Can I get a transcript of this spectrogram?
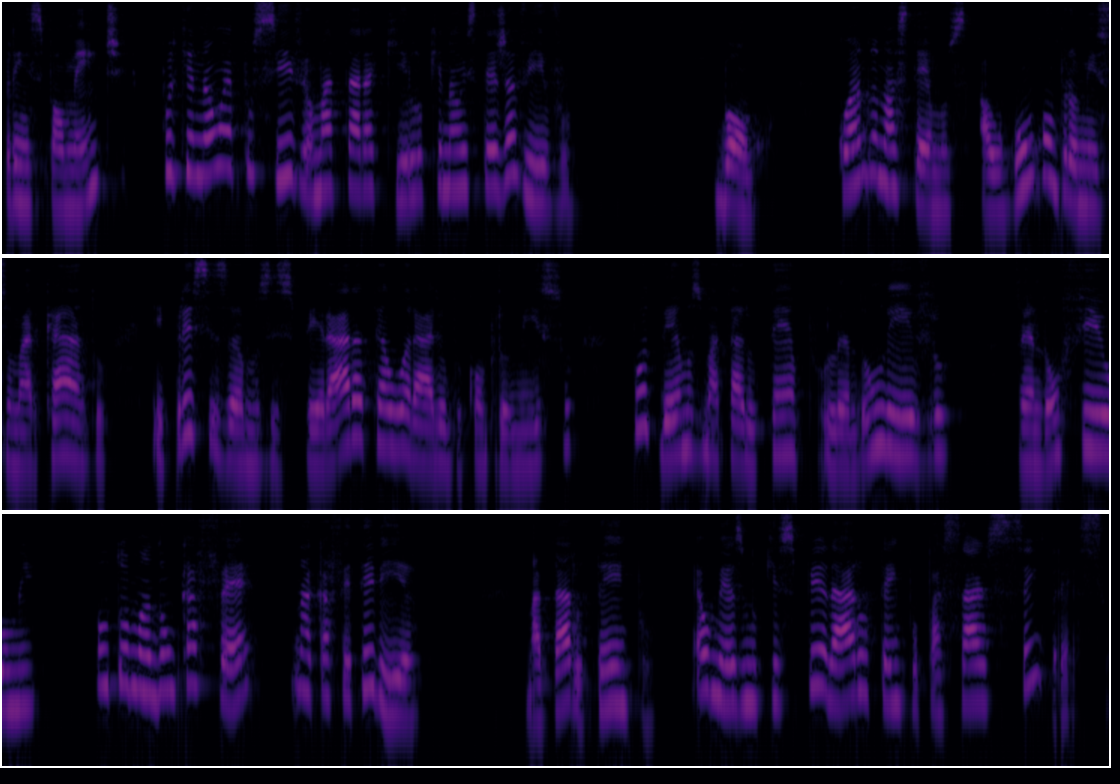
principalmente porque não é possível matar aquilo que não esteja vivo. Bom, quando nós temos algum compromisso marcado e precisamos esperar até o horário do compromisso, podemos matar o tempo lendo um livro, vendo um filme ou tomando um café na cafeteria. Matar o tempo é o mesmo que esperar o tempo passar sem pressa.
